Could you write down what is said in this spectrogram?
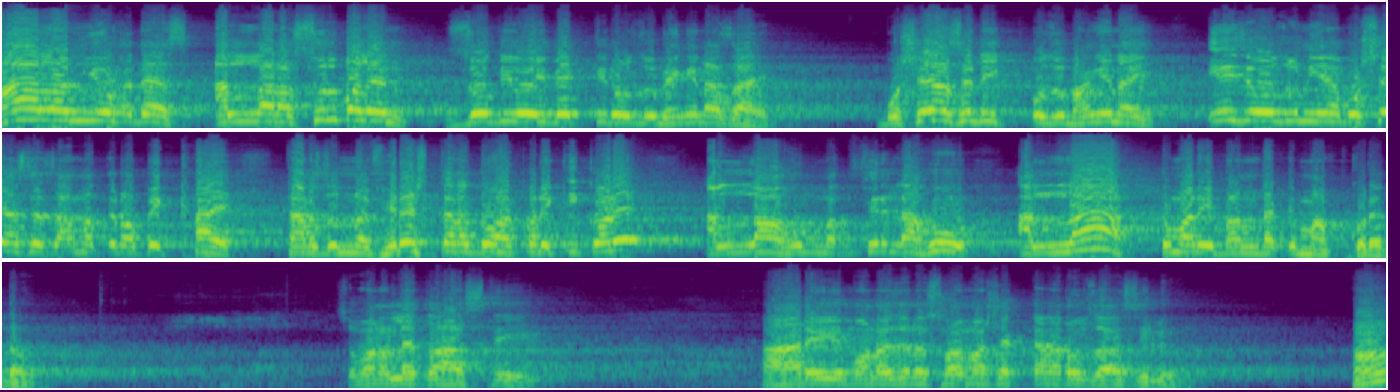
মালাম ইউহাদাস, আল্লাহ রাসুল বলেন, যদি ওই ব্যক্তির রজু ভেঙে না যায় বসে আছে ঠিক, অজু ভাঙে নাই। এই যে অজু নিয়ে বসে আছে জামাতের অপেক্ষায়, তার জন্য ফেরেশতারা দোয়া করে, কি করে? আল্লাহুম্মা গফির লাহু, আল্লাহ তোমার এই বান্দাকে মাফ করে দাও। সোমান আল্লাহ তো আসতে। আরে, মনে হয় যেন ছয় মাস একটানা রোজা ছিল। হ্যাঁ?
